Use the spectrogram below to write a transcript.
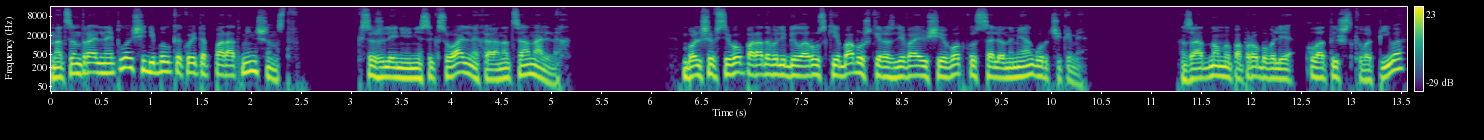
На центральной площади был какой-то парад меньшинств, к сожалению, не сексуальных, а национальных. Больше всего порадовали белорусские бабушки, разливающие водку с солеными огурчиками. Заодно мы попробовали латышского пива,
